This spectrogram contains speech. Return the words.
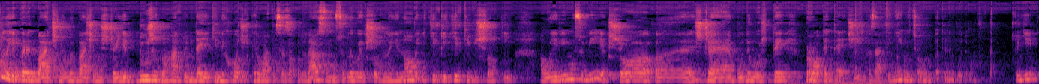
коли є передбачено, ми бачимо, що є дуже багато людей, які не хочуть керуватися законодавством, особливо якщо воно є нове і тільки-тільки війшло в дію. А уявімо собі, якщо е, ще будемо йти проти течії і казати, ні, ми цього робити не будемо. Тоді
